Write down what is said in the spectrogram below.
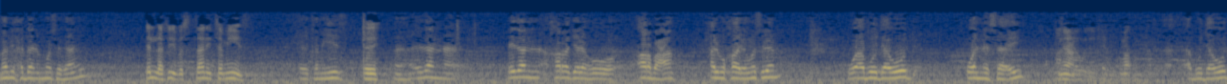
ما في حبان موسى ثاني؟ إلا في بس ثاني تمييز. إيه تمييز؟ إيه. إذا آه إذا خرج له أربعة البخاري ومسلم وأبو داود والنسائي. نعم. أبو داود.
